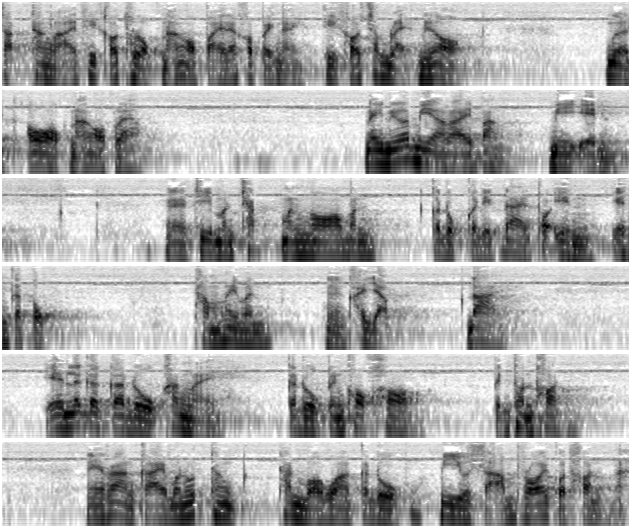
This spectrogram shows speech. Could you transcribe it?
สัตว์ทั้งหลายที่เขาถลกหนังออกไปแล้วเขาไปไง ที่เขาชำแหละเนื้อออก เมื่อเอาออกหนังออกแล้ว ในเนื้อมีอะไรบ้าง มีเอ็นที่มันชักมันงอมันกระดุกกระดิกได้ เพราะเอ็นเอ็นกระตุก ทำให้มันขยับได้ เอ็นแล้วก็กระดูกข้างใน กระดูกเป็นข้อข้อเป็นท่อนๆ ในร่างกายมนุษย์ทั้งท่านบอกว่ากระดูกมีอยู่สามร้อยกว่าท่อนนะ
